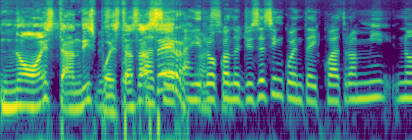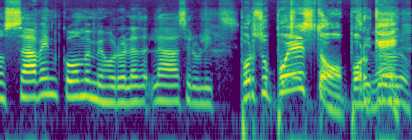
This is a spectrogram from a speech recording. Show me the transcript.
no están dispuestas a hacer. Ay, Ro, cuando yo hice 54, a mí no saben cómo me mejoró la, la celulitis. Por supuesto. ¿Por Sí, qué? claro.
